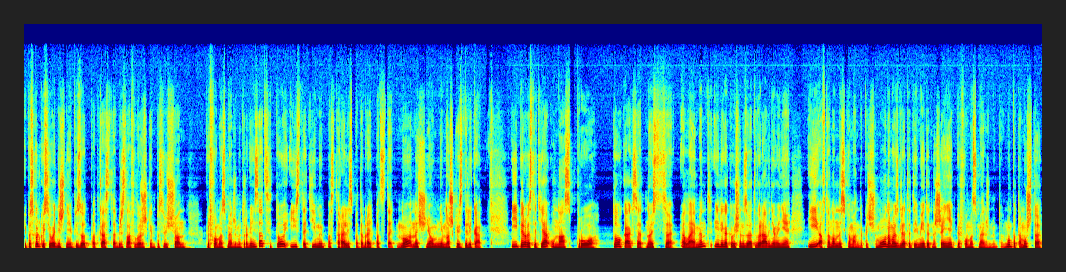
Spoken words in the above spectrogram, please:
И поскольку сегодняшний эпизод подкаста Берслав и Ложечкин посвящен перформанс-менеджмент организации, то и статьи мы постарались подобрать под стать. Но начнем немножко издалека. И первая статья у нас про то, как соотносится alignment, или как его еще называют, выравнивание, и автономность команды. Почему, на мой взгляд, это имеет отношение к перформанс-менеджменту? Ну, потому что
